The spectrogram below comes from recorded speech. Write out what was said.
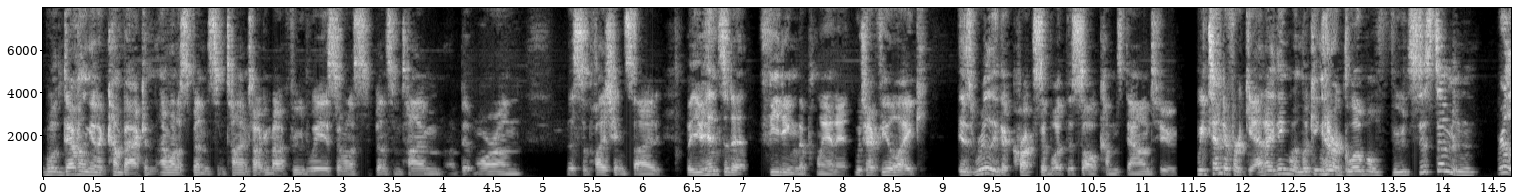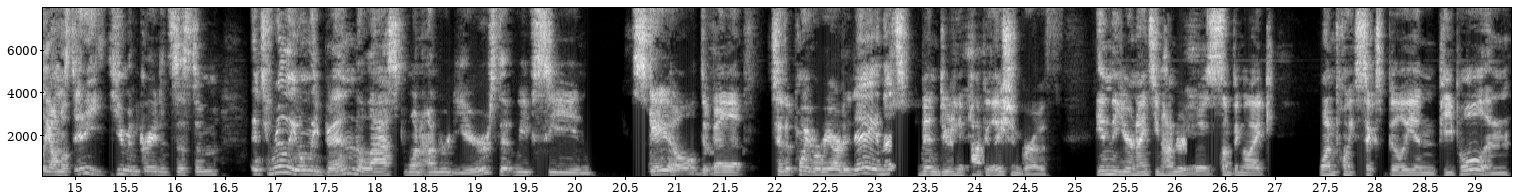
We're definitely going to come back and I want to spend some time talking about food waste. I want to spend some time a bit more on the supply chain side. But you hinted at feeding the planet, which I feel like is really the crux of what this all comes down to. We tend to forget, I think, when looking at our global food system and really almost any human created system, it's really only been the last 100 years that we've seen scale develop to the point where we are today. And that's been due to the population growth. In the year 1900 was something like 1.6 billion people. And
